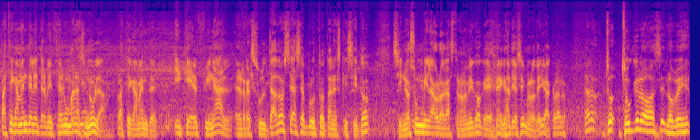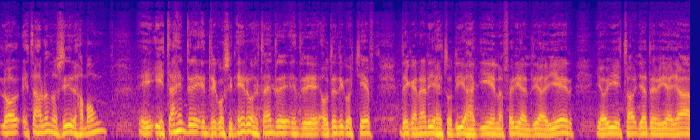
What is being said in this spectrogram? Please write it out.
Prácticamente la intervención humana es nula, prácticamente. Y que el final, el resultado sea ese producto tan exquisito, si no es un milagro gastronómico, que venga Dios y me lo diga, claro. Claro, tú, tú que lo, lo ves, estás hablando así del jamón, y estás entre, entre cocineros, estás entre, entre auténticos chefs de Canarias estos días aquí en la feria del día de ayer y hoy estado, ya te veía ya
